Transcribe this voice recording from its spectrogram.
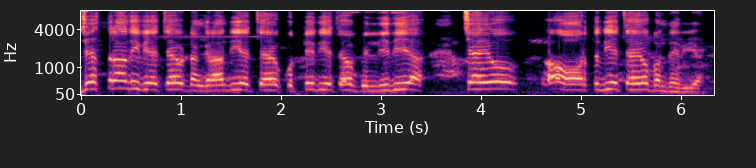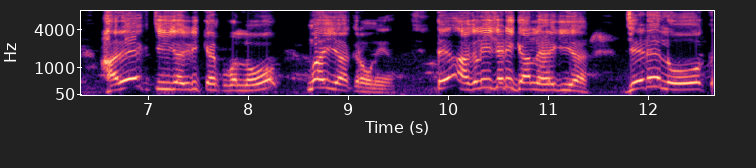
ਜਿਸ ਤਰ੍ਹਾਂ ਦੀ ਵੀ ਹੈ ਚਾਹੇ ਉਹ ਡੰਗਰਾਂ ਦੀ ਹੈ ਚਾਹੇ ਉਹ ਕੁੱਤੇ ਦੀ ਹੈ ਚਾਹੇ ਉਹ ਬਿੱਲੀ ਦੀ ਆ, ਚਾਹੇ ਉਹ ਔਰਤ ਦੀ ਹੈ ਚਾਹੇ ਉਹ ਬੰਦੇ ਦੀ ਆ, ਹਰੇਕ ਚੀਜ਼ ਆ ਜਿਹੜੀ ਕੈਂਪ ਵੱਲੋਂ ਮੁਹੱਈਆ ਕਰਾਉਣੇ ਆ। ਤੇ ਅਗਲੀ ਜਿਹੜੀ ਗੱਲ ਹੈਗੀ ਆ, ਜਿਹੜੇ ਲੋਕ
